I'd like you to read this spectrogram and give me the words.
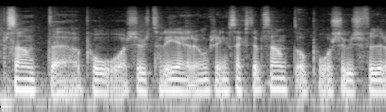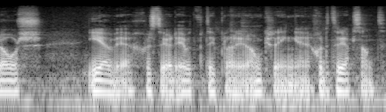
procent. Eh, På 2023 är det omkring 60 procent och på 2024 års EV, justerade ebit-multiplar, är omkring eh, 73 procent.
